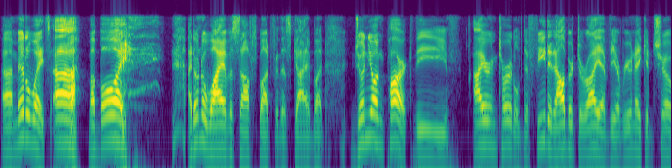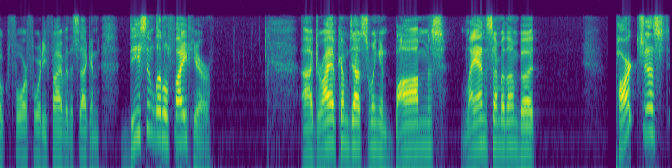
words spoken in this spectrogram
Uh, middleweights. Ah, my boy. I don't know why I have a soft spot for this guy, but Jun Yong Park, the Iron Turtle, defeated Albert Duraev via rear naked choke, 445 of the second. Decent little fight here. Uh, Duraev comes out swinging bombs, lands some of them, but Park just,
